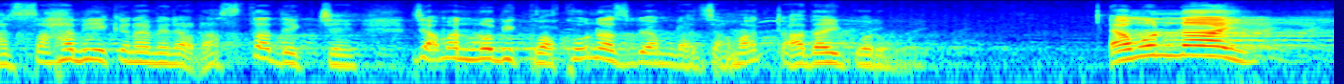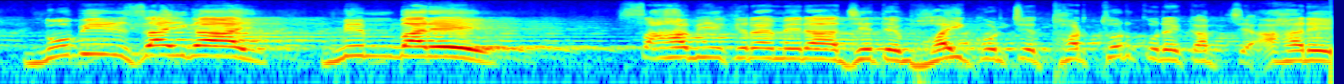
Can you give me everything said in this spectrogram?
আর সাহাবি একরামেরা রাস্তা দেখছে যে আমার নবী কখন আসবে, আমরা জামাত আদায় করব। এমন নাই, নবীর জায়গায় মেম্বারে সাহাবি একরামেরা যেতে ভয় করছে, থরথর করে কাঁপছে, আহারে,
